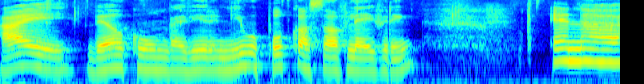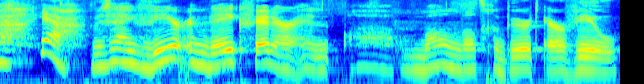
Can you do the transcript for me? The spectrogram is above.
Hi, welkom bij weer een nieuwe podcastaflevering. En uh, ja, we zijn weer een week verder en oh man, wat gebeurt er veel.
